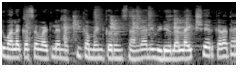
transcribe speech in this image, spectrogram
तुम्हाला कसं वाटलं नक्की कमेंट करून सांगा आणि व्हिडिओला लाईक शेअर करा.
